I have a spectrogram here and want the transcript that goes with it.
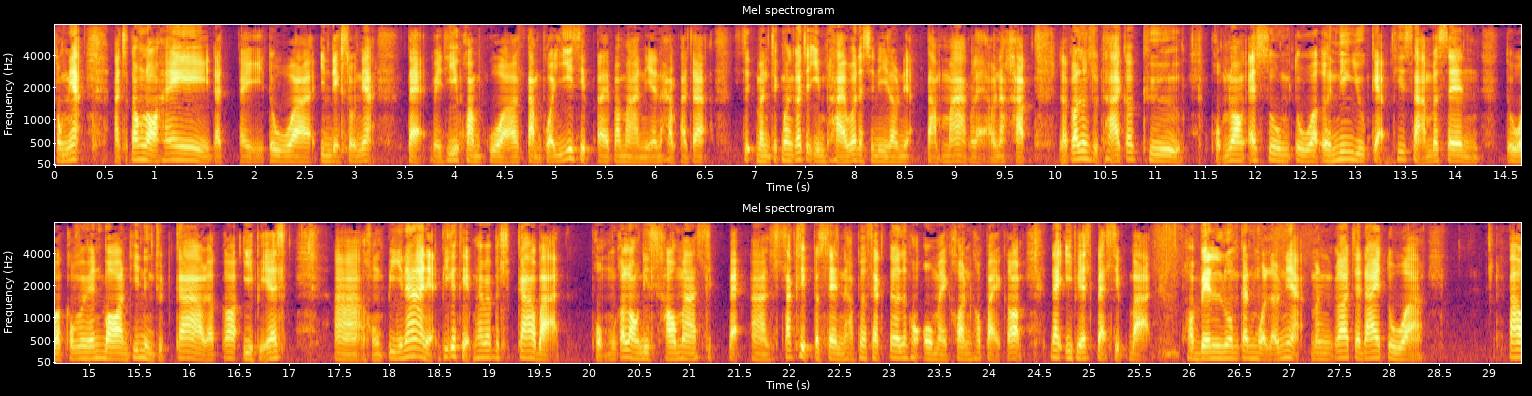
ตรงเนี้ยอาจจะต้องรอให้ไอตัวอินเด็กซ์ตัวเนี้ยแตะไปที่ความกลัวต่ำกว่า 20 อะไรประมาณนี้นะครับ อาจจะมันมันก็จะอิมพลายว่าดัชนีเราเนี่ยต่ำมากแล้วนะครับ แล้วก็เรื่องสุดท้ายก็คือ ผมลองแอดซูมตัว e a r n i n g yield gap ที่3%ตัว government bond ที่ 1.9 แล้วก็ EPS อของปีหน้าเนี่ยพี่กเทียบให้ไว้เป็น 19 บาท ผมก็ลอง discount มา18อ่าสัก 10%นะครับเพื่อ factor เรื่องของโอไมครอนเข้าไปก็ได้ EPS 80 บาท พอ blend รวมกันหมดแล้วเนี่ย มันก็จะได้ตัวเป้า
